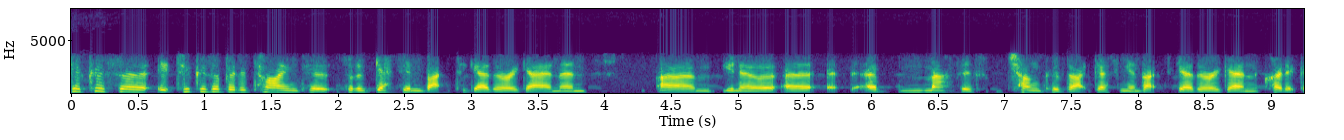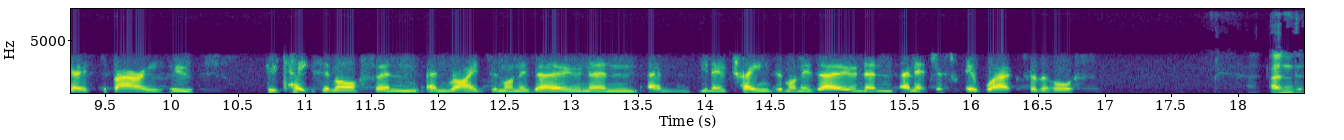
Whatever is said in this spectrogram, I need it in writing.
took us a it took us a bit of time to sort of get him back together again, and um, you know a, a massive chunk of that getting him back together again. Credit goes to Barry, who who takes him off and, and rides him on his own, and, and you know trains him on his own, and, and it just it works for the horse. And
